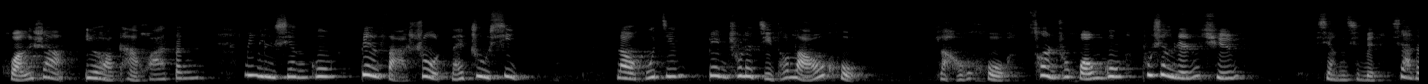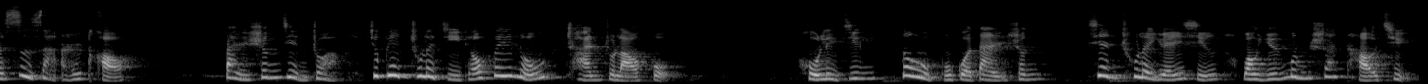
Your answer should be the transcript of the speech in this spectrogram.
皇上又要看花灯，命令仙姑变法术来助兴。老狐精。变出了几头老虎，老虎窜出皇宫，扑向人群，乡亲们吓得四散而逃。诞生见状，就变出了几条飞龙缠住老虎。狐狸精斗不过诞生，现出了原形，往云梦山逃去。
